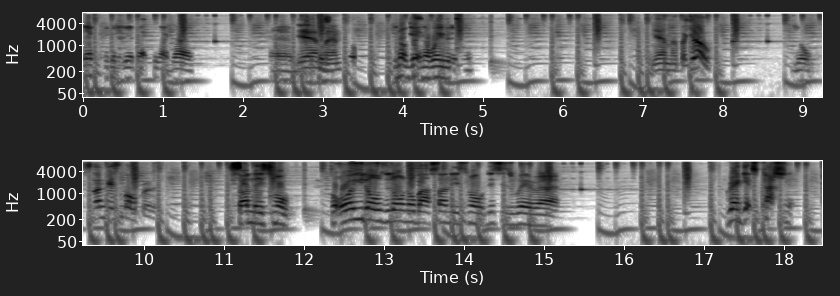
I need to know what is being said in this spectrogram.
definitely gonna get back to that guy. Um, Yeah, man. You're not getting away with it, man. Yeah, man. But yo, Yo, Sunday smoke, brother. Sunday smoke. For all you those who don't know about Sunday smoke, this is where uh, Greg gets passionate.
